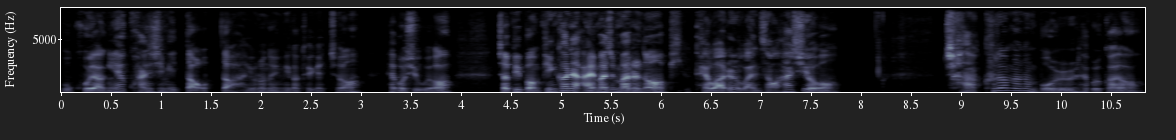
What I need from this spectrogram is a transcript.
뭐 고양이에 관심 있다 없다 이런 의미가 되겠죠. 해보시고요. 자, B번 빈칸에 알맞은 말을 넣어 비- 대화를 완성하시오. 자, 그러면은 뭘 해볼까요?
